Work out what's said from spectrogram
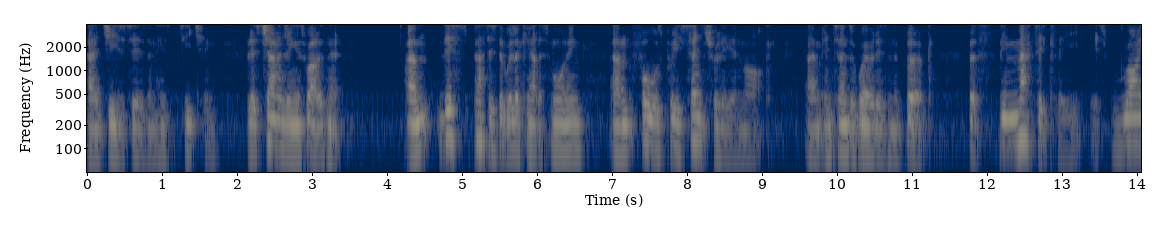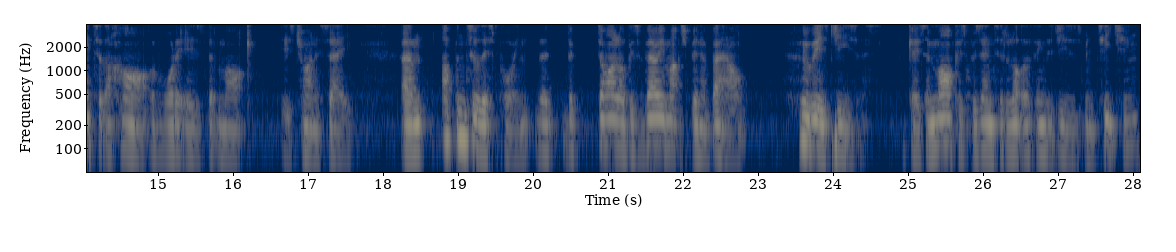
uh, Jesus is and his teaching. But it's challenging as well, isn't it? Um, this passage that we're looking at this morning um, falls pretty centrally in Mark um, in terms of where it is in the book, but thematically, it's right at the heart of what it is that Mark is trying to say. Um, up until this point, the, the dialogue has very much been about who is Jesus. Okay, so Mark has presented a lot of the things that Jesus has been teaching,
